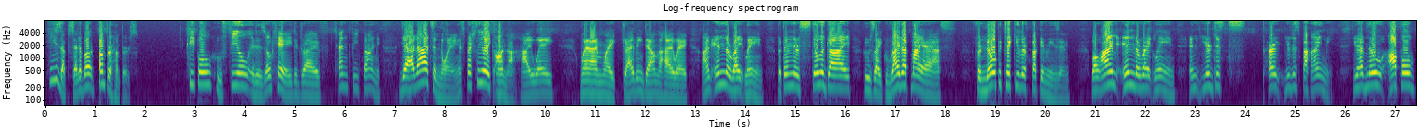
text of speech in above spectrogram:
He's upset about bumper humpers. People who feel it is okay to drive 10 feet behind me. Yeah, that's annoying, especially like on the highway. When I'm like driving down the highway, I'm in the right lane, but then there's still a guy who's like right up my ass for no particular fucking reason while I'm in the right lane and you're just you're just behind me. You have no awful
